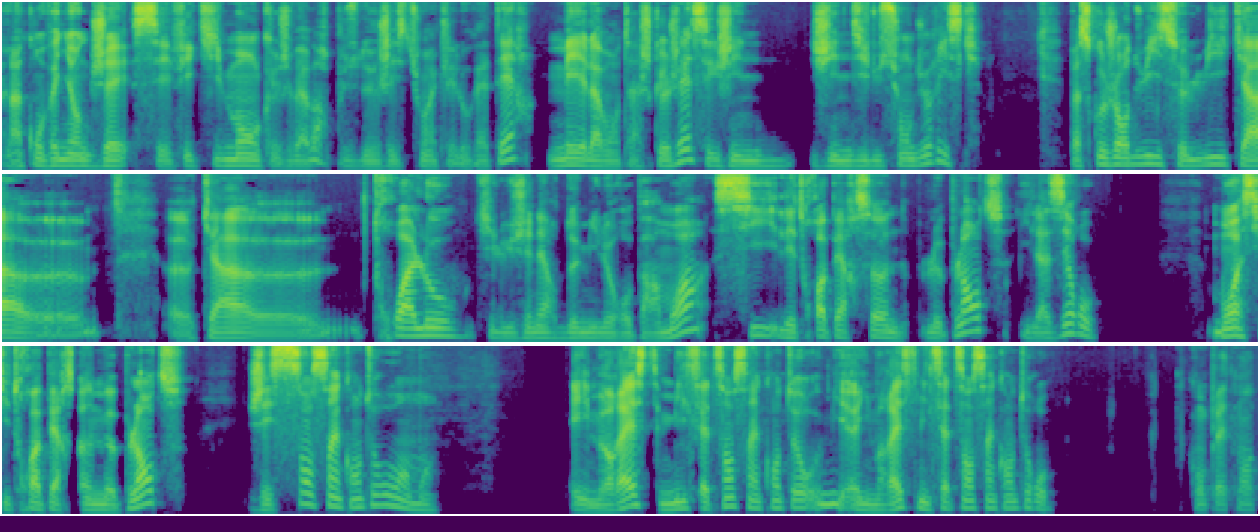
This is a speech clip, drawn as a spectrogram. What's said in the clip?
L'inconvénient que j'ai, c'est effectivement que je vais avoir plus de gestion avec les locataires, mais l'avantage que j'ai, c'est que j'ai une, dilution du risque. Parce qu'aujourd'hui, celui qui a, euh, euh, euh, trois lots qui lui génèrent 2000 euros par mois, si les trois personnes le plantent, il a zéro. Moi, si trois personnes me plantent, j'ai 150 euros en moins. Et il me reste 1750 euros. Il me reste 1750 euros. Complètement.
